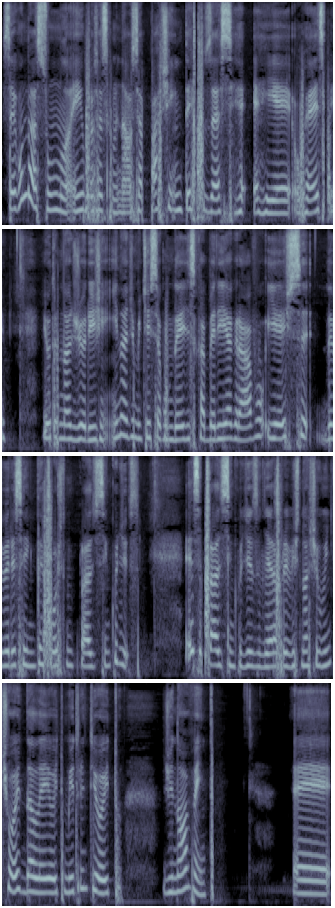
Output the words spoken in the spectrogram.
Segundo a súmula, em um processo criminal, se a parte interpusesse RE ou RESP e o tribunal de origem inadmitisse algum deles, caberia agravo e este deveria ser interposto no prazo de cinco dias. Esse prazo de cinco dias ele era previsto no artigo 28 da Lei 8.038 de 90. É,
